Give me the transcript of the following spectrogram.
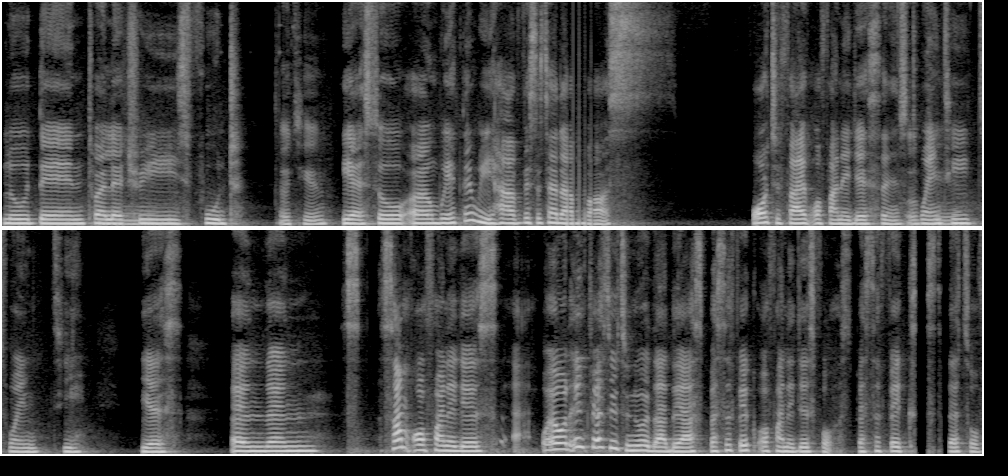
clothing toiletries food Okay. Yes, so um, we I think we have visited about four to five orphanages since Okay. 2020. Yes, and then some orphanages. Well, it would interest you to know that there are specific orphanages for specific sets of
